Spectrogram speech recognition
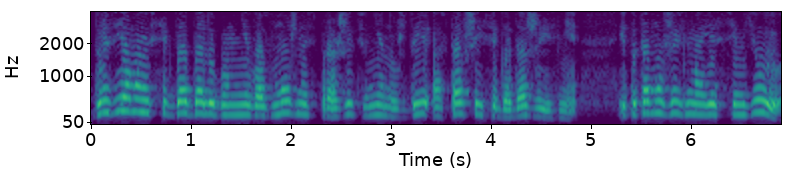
друзья мои всегда дали бы мне возможность прожить вне нужды оставшиеся года жизни, и потому жизнь моя с семьей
